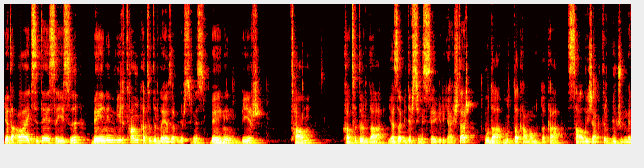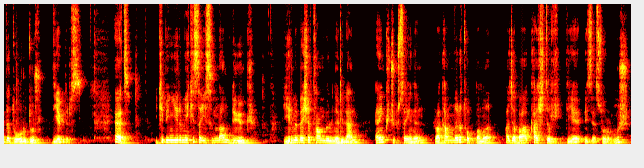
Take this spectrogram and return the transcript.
ya da a eksi d sayısı b'nin bir tam katıdır da yazabilirsiniz. b'nin bir tam katıdır da yazabilirsiniz sevgili gençler. Bu da mutlaka ama mutlaka sağlayacaktır. Bu cümlede doğrudur diyebiliriz. Evet 2022 sayısından büyük 25'e tam bölünebilen en küçük sayının rakamları toplamı acaba kaçtır diye bize sorulmuş.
